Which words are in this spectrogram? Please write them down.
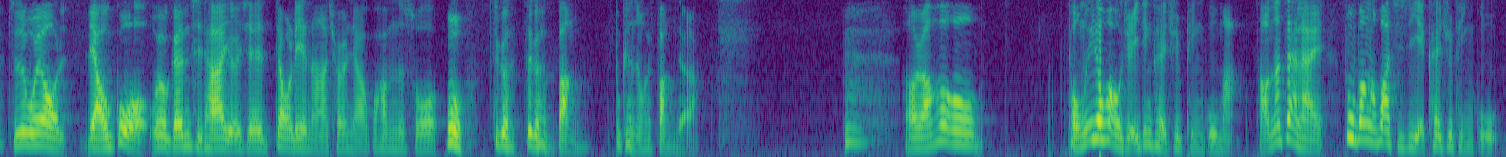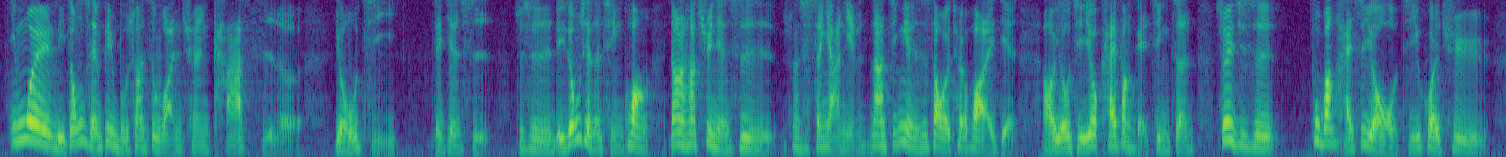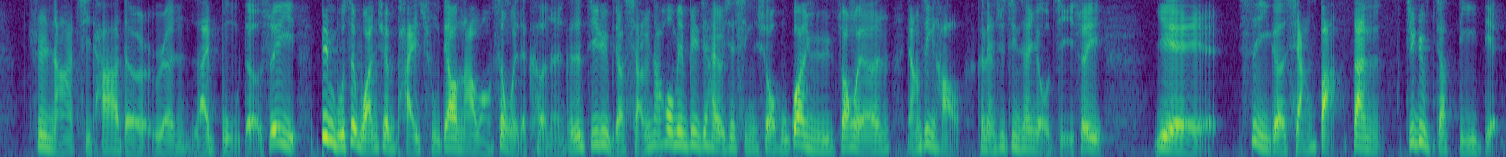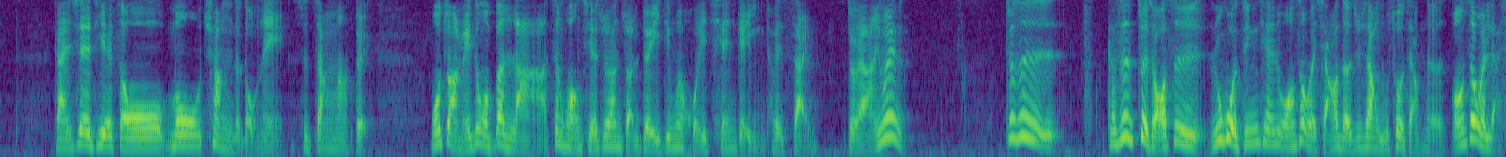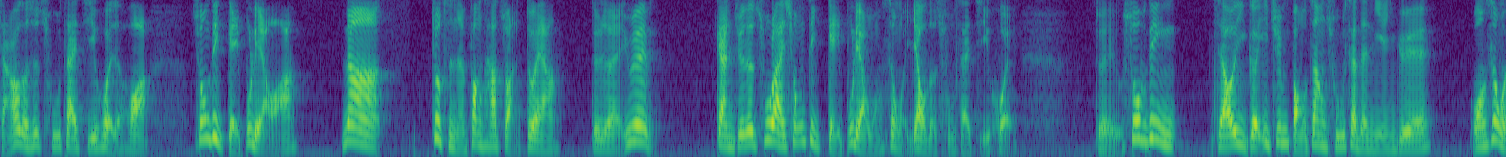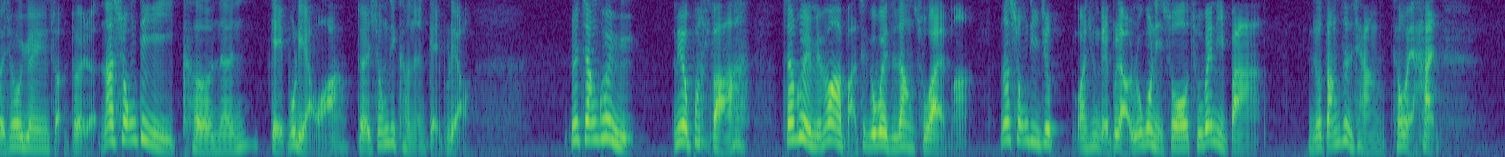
就是我有聊过，我有跟其他有一些教练啊、球员聊过，他们都说哦，这个这个很棒，不可能会放的啦。好，然后统一的话，我觉得一定可以去评估嘛。好，那再来富邦的话，其实也可以去评估，因为李宗贤并不算是完全卡死了游击这件事，就是李宗贤的情况，当然他去年是算是生涯年，那今年是稍微退化了一点，然后游击又开放给竞争，所以其实。富邦还是有机会去去拿其他的人来补的，所以并不是完全排除掉拿王胜伟的可能，可是几率比较小，因为他后面毕竟还有一些新秀，胡冠宇、庄伟恩、杨敬豪可能去竞争游击，所以也是一个想法，但几率比较低一点。感谢 T S O Mo Chang 的斗内是张吗？对我转没这么笨啦，正黄旗就算转队一定会回签给隐退赛，对啊，因为就是。可是最主要是，如果今天王胜伟想要的，就像吴硕讲的，王胜伟想要的是出赛机会的话，兄弟给不了啊，那就只能放他转队啊，对不对？因为感觉得出来，兄弟给不了王胜伟要的出赛机会，对，说不定只要一个一军保障出赛的年约，王胜伟就会愿意转队了。那兄弟可能给不了啊，对，兄弟可能给不了，因为张坤宇没有办法，张坤宇没办法把这个位置让出来嘛。那兄弟就完全给不了。如果你说，除非你把你说张志强、陈伟汉，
